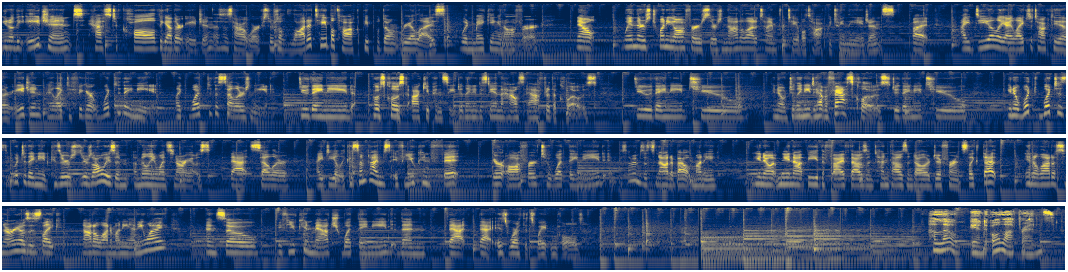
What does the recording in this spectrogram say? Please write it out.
you know, the agent has to call the other agent. This is how it works. There's a lot of table talk people don't realize when making an offer. Now, when there's 20 offers, there's not a lot of time for table talk between the agents, but ideally I like to talk to the other agent. I like to figure out what do they need? Like what do the sellers need? Do they need post-close occupancy? Do they need to stay in the house after the close? Do they need to, you know, do they need to have a fast close? Do they need to you know what what does what do they need? Because there's there's always a, a million one scenarios that seller ideally because sometimes if you can fit your offer to what they need sometimes it's not about money you know it may not be the $5000 $10000 difference. Like that in a lot of scenarios is like not a lot of money anyway. And so if you can match what they need then that that is worth its weight in gold. Hello and hola friends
